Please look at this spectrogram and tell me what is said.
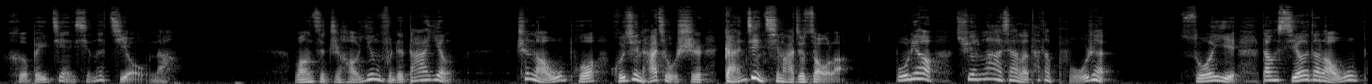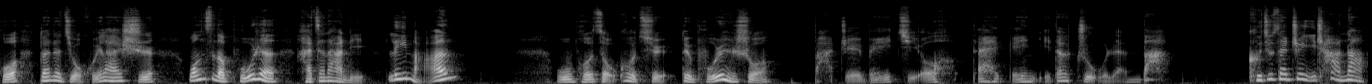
喝杯践行的酒呢。”王子只好应付着答应，趁老巫婆回去拿酒时，赶紧骑马就走了。不料却落下了他的仆人，所以当邪恶的老巫婆端着酒回来时，王子的仆人还在那里勒马鞍。巫婆走过去对仆人说：“把这杯酒带给你的主人吧。”可就在这一刹那，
